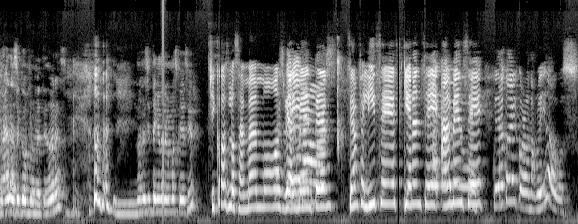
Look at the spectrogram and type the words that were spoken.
raras o comprometedoras. Y no sé si tengan algo más que decir. Chicos, los amamos, Los realmente. queremos. Sean felices, quiéranse, ámense Cuidado con el coronavirus.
